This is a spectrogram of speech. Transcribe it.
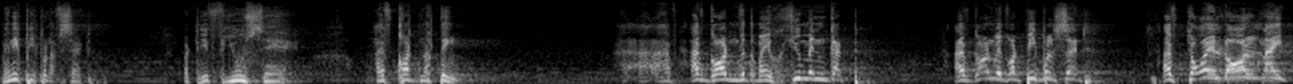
many people have said, but if you say, I've got nothing, I've, I've gone with my human gut, I've gone with what people said, I've toiled all night.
